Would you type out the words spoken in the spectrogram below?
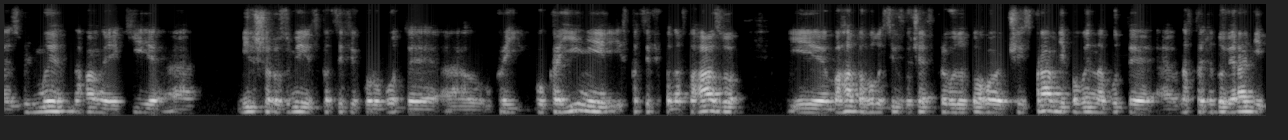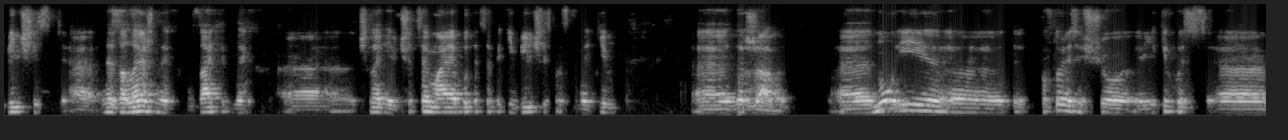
е, з людьми, напевно, які більше розуміють специфіку роботи в Україні і специфіку Нафтогазу. І багато голосів звучать з приводу того, чи справді повинна бути в нафтоглядовій раді більшість незалежних західних членів, чи це має бути все таки більшість представників держави. Е, ну і е, повторюся, що якихось е,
